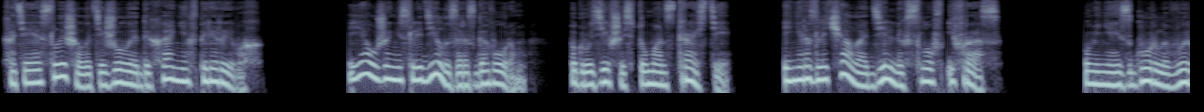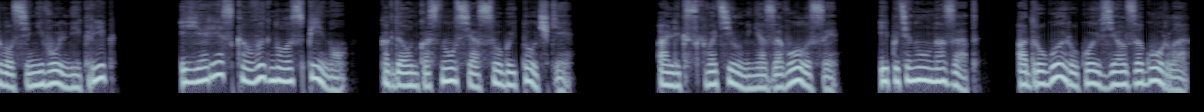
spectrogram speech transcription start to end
хотя я слышала тяжелое дыхание в перерывах. Я уже не следила за разговором, погрузившись в туман страсти, и не различала отдельных слов и фраз. У меня из горла вырвался невольный крик, и я резко выгнула спину, когда он коснулся особой точки. Алекс схватил меня за волосы и потянул назад, а другой рукой взял за горло.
